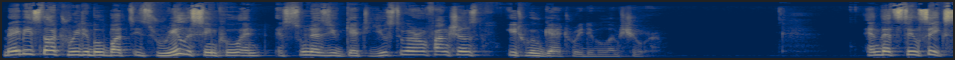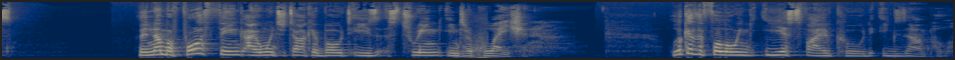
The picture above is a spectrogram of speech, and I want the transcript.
maybe it's not readable but it's really simple and as soon as you get used to arrow functions it will get readable I'm sure. And that's still 6. The number fourth thing I want to talk about is string interpolation. Look at the following ES5 code example.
